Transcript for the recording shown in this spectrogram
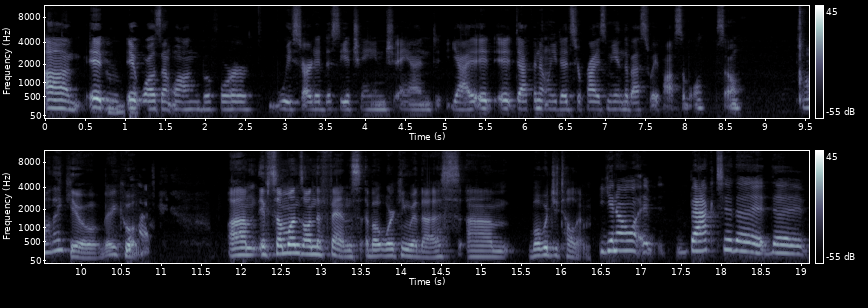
um, it mm-hmm. it wasn't long before we started to see a change, and yeah, it it definitely did surprise me in the best way possible. So, oh, thank you, very cool. Yeah. Um, if someone's on the fence about working with us, um, what would you tell them? You know, back to the the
